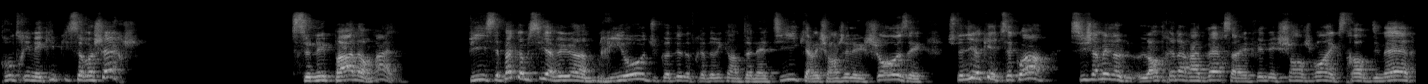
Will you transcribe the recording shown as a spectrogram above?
contre une équipe qui se recherche. Ce n'est pas normal. Puis c'est pas comme s'il y avait eu un brio du côté de Frédéric Antonetti qui avait changé les choses. Et je te dis, OK, tu sais quoi? Si jamais l'entraîneur adverse avait fait des changements extraordinaires,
